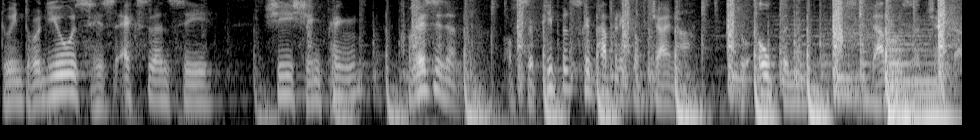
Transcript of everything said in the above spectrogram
to introduce His Excellency Xi Jinping, President of the People's Republic of China, to open the Davos agenda.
